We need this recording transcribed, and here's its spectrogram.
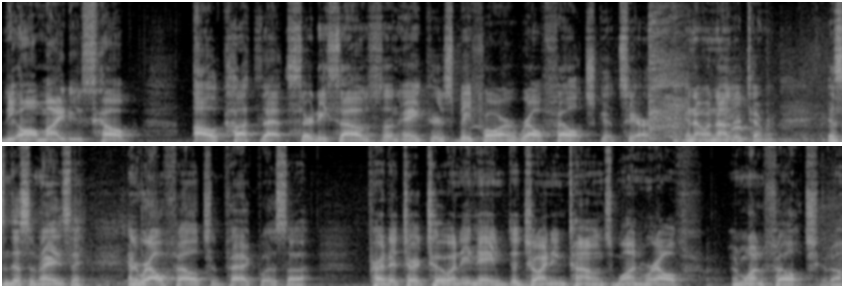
the Almighty's help, I'll cut that 30,000 acres before Ralph Felch gets here, you know, another timber. Isn't this amazing? And Ralph Felch, in fact, was a predator too, and he named adjoining towns one Ralph and one Felch, you know.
